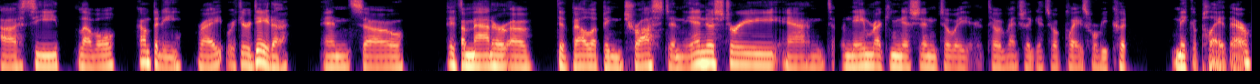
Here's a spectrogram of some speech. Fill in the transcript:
a C level company, right, with your data. And so it's a matter of developing trust in the industry and name recognition to, we, to eventually get to a place where we could make a play there.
